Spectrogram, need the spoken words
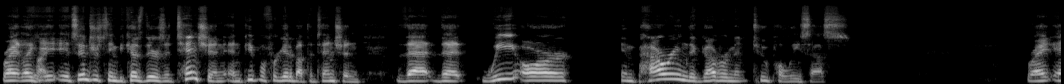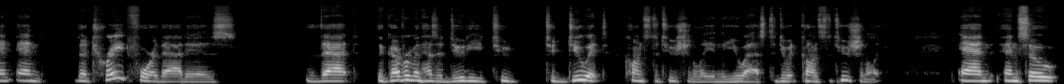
right like Right. it's interesting because there's a tension and people forget about the tension that that we are empowering the government to police us right and and the trade for that is that the government has a duty to to do it constitutionally in the US to do it constitutionally. And and so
